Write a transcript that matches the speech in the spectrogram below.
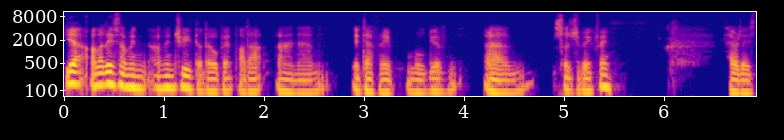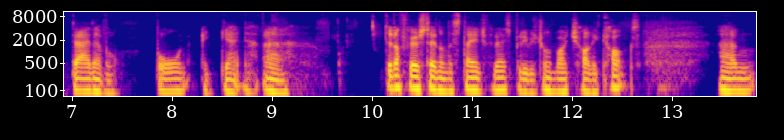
yeah, at least I'm in, I'm intrigued a little bit by that, and um, it definitely will give um, such a big thing. There it is, Daredevil, Born Again. Uh, D'Onofrio stayed on the stage for this, but he was joined by Charlie Cox. Um,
